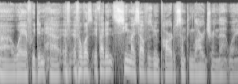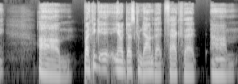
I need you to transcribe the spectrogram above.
uh, way if we didn't have, if, if it was, if I didn't see myself as being part of something larger in that way. Um, but I think it, you know it does come down to that fact that um,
